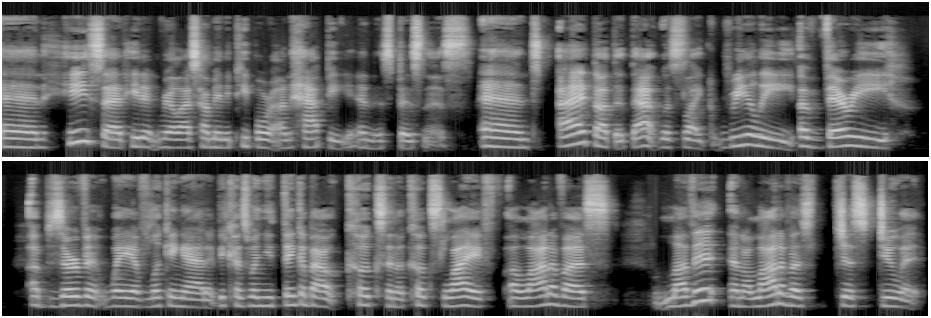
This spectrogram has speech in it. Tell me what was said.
And he said he didn't realize how many people were unhappy in this business. And I thought that that was like really a very observant way of looking at it because when you think about cooks and a cook's life, a lot of us love it and a lot of us just do it.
